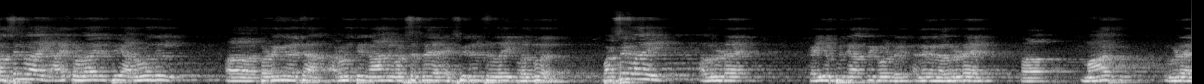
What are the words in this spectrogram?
വർഷങ്ങളായി ആയിരത്തി തൊള്ളായിരത്തി അറുപതിൽ തുടങ്ങി വെച്ച അറുപത്തി നാല് വർഷത്തെ എക്സ്പീരിയൻസ് ഉള്ള ഈ ക്ലബ്ബ് വർഷങ്ങളായി അവരുടെ കയ്യൊപ്പ് ചാർത്തിക്കൊണ്ട് അല്ലെങ്കിൽ അവരുടെ മാർക്ക് ഇവിടെ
